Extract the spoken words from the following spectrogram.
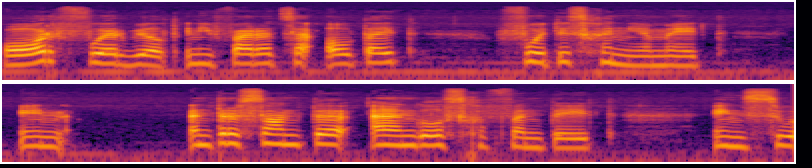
haar voorbeeld en die feit dat sy altyd foto's geneem het en interessante angles gevind het en so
